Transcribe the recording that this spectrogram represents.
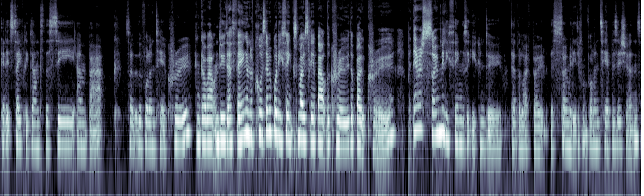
get it safely down to the sea and back so that the volunteer crew can go out and do their thing. And of course, everybody thinks mostly about the crew, the boat crew, but there are so many things that you can do at the lifeboat. There's so many different volunteer positions.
